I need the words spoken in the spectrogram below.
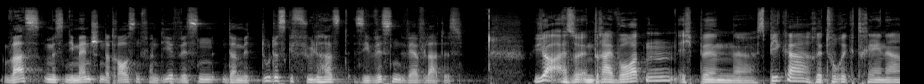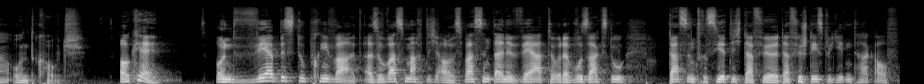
was müssen die Menschen da draußen von dir wissen, damit du das Gefühl hast, sie wissen, wer Vlad ist? Ja, also in drei Worten, ich bin äh, Speaker, Rhetoriktrainer und Coach. Okay. Und wer bist du privat? Also was macht dich aus? Was sind deine Werte oder wo sagst du, das interessiert dich dafür, dafür stehst du jeden Tag auf?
